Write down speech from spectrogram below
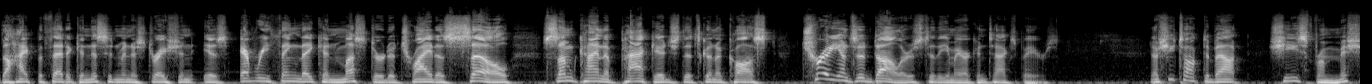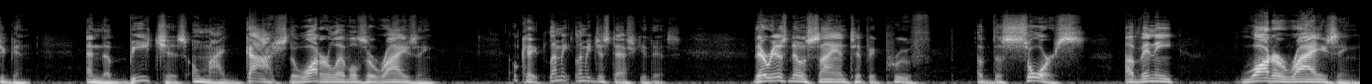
The hypothetic in this administration is everything they can muster to try to sell some kind of package that's going to cost trillions of dollars to the American taxpayers. Now, she talked about she's from Michigan and the beaches. Oh my gosh, the water levels are rising. Okay, let me let me just ask you this. There is no scientific proof of the source of any water rising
